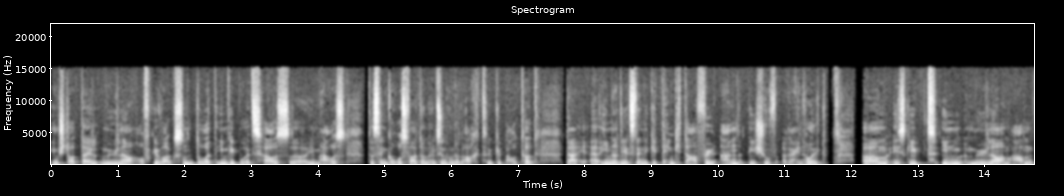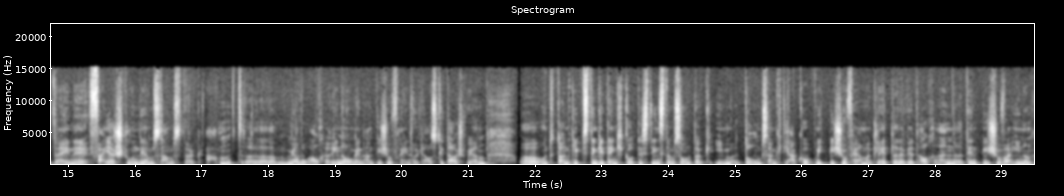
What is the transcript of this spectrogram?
im Stadtteil Mühlau aufgewachsen, dort im Geburtshaus, äh, im Haus, das sein Großvater 1908 gebaut hat. Da erinnert jetzt eine Gedenktafel an Bischof Reinhold. Ähm, es gibt in Mühlau am Abend eine Feierstunde am Samstagabend, äh, ja, wo auch Erinnerungen an Bischof Reinhold ausgetauscht werden. Äh, und dann gibt es den Gedenkgottesdienst am Sonntag im Dom St. Jakob mit Bischof Hermann Klettler. Der wird auch an den Bischof erinnern.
